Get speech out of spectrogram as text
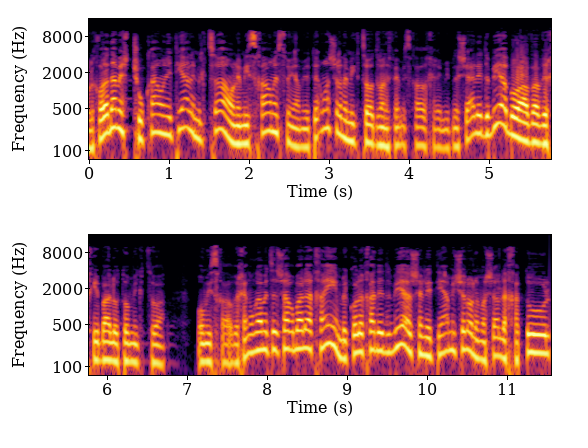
ולכל אדם יש תשוקה או נטייה למקצוע או למסחר מסוים יותר מאשר למקצועות וענפי מסחר אחרים, מפני שהילד הטביע בו אהבה וחיבה לאותו מקצוע או מסחר, וכן הוא גם אצל שאר בעלי החיים, בכל אחד הטביע שם נטייה משלו, למשל לחתול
